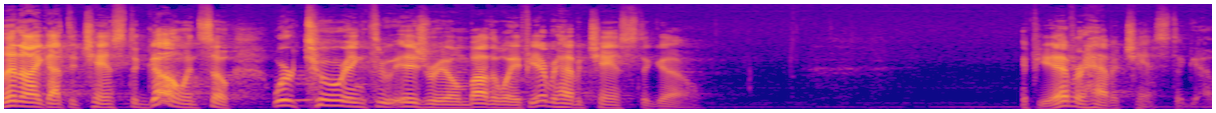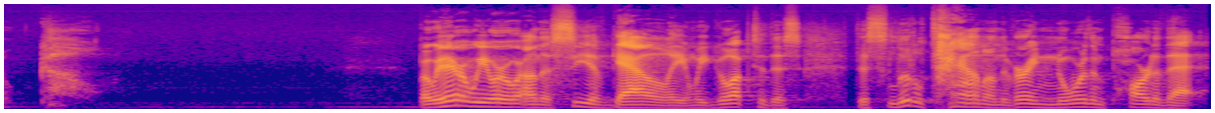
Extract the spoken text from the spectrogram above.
Lynn and I got the chance to go. And so we're touring through Israel. And by the way, if you ever have a chance to go, if you ever have a chance to go, go. But there we were on the Sea of Galilee, and we go up to this, this little town on the very northern part of that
